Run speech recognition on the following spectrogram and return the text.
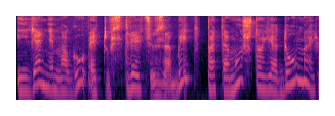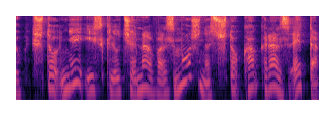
и я не могу эту встречу забыть, потому что я думаю, что не исключена возможность, что как раз это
